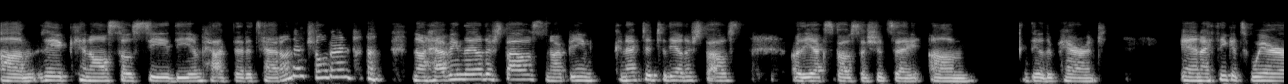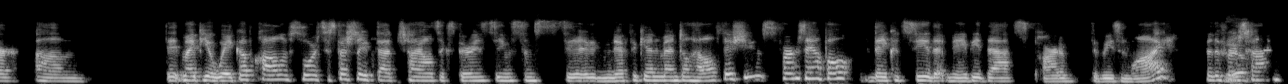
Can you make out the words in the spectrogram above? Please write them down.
Um, they can also see the impact that it's had on their children, not having the other spouse, not being connected to the other spouse or the ex spouse, I should say, um, the other parent. And I think it's where um, it might be a wake up call of sorts, especially if that child's experiencing some significant mental health issues, for example. They could see that maybe that's part of the reason why for the first yeah. time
